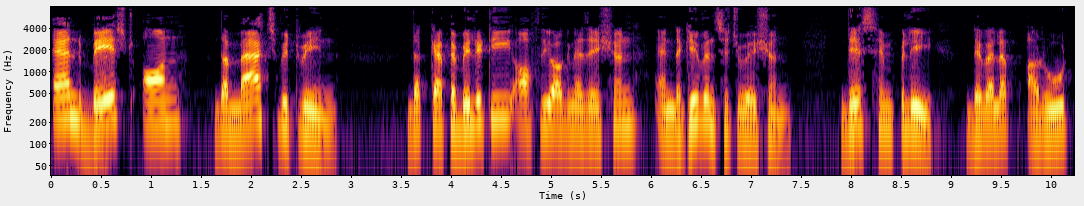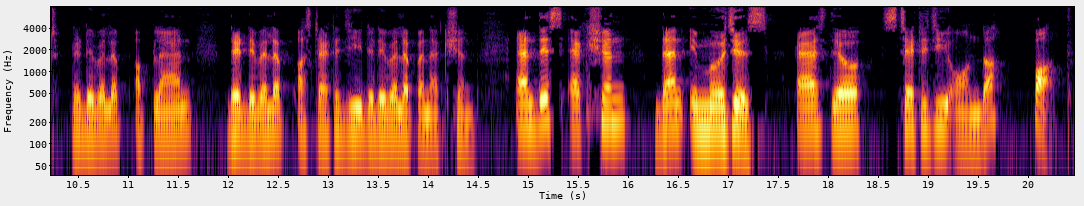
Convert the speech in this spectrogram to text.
And based on the match between the capability of the organization and the given situation, they simply develop a route, they develop a plan, they develop a strategy, they develop an action. And this action then emerges as their strategy on the path.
